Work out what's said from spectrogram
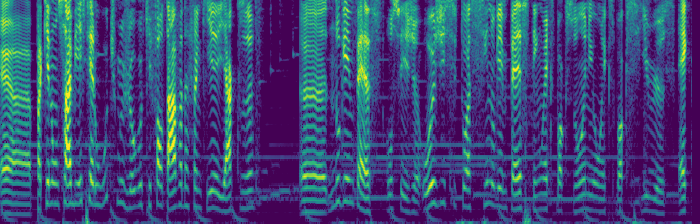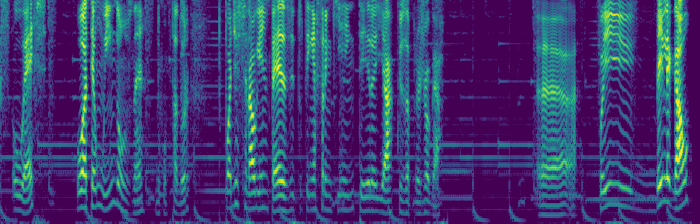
É, pra quem não sabe, esse era o último jogo que faltava da franquia Yakuza uh, no Game Pass. Ou seja, hoje se tu assina o Game Pass, tem um Xbox One um Xbox Series X ou S, ou até um Windows, né, no computador, tu pode assinar o Game Pass e tu tem a franquia inteira Yakuza para jogar. Uh, foi bem legal,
